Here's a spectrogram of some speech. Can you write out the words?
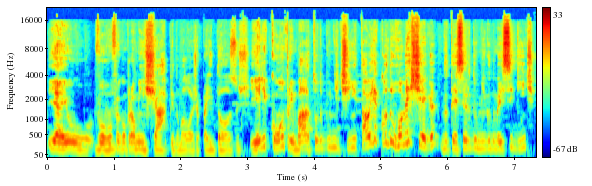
E aí o vovô foi comprar uma Encharp numa loja pra idosos. E ele compra, embala todo bonitinho e tal. E é quando o Homer chega, no terceiro domingo do mês seguinte,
